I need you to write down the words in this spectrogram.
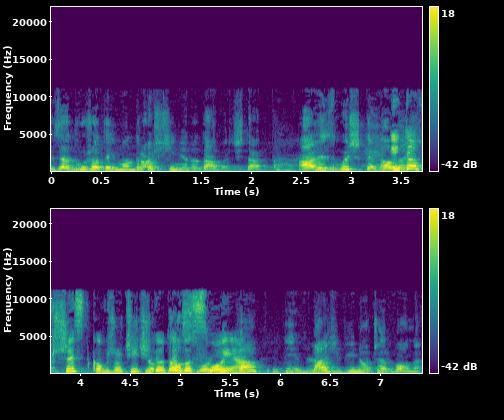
Za dużo tej mądrości nie dodawać, tak. Ale z łyżkę dodać... I to wszystko wrzucić to do tego słoja. I wlać wino czerwone.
